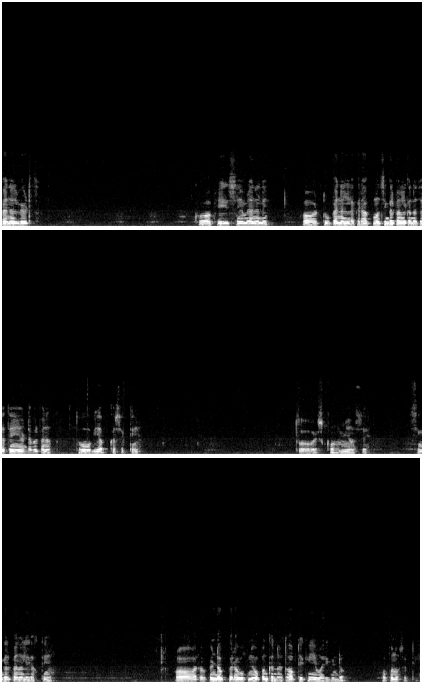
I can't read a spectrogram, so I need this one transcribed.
पैनल वेट्स को आप यही सेम रहने दें, और टू पैनल अगर आप वन सिंगल पैनल करना चाहते हैं या डबल पैनल तो वो भी आप कर सकते हैं। तो इसको हम यहाँ से सिंगल पैनल ही रखते हैं। और विंडो पर आप अपने ओपन करना है तो आप देखें ये हमारी विंडो ओपन हो सकती है।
